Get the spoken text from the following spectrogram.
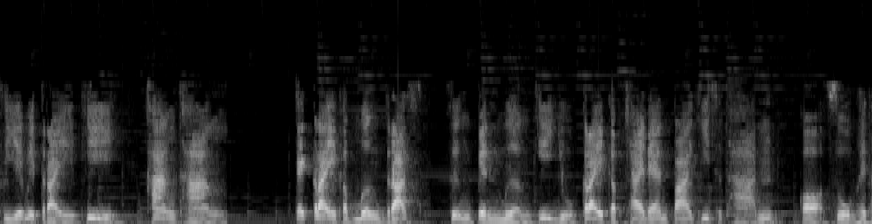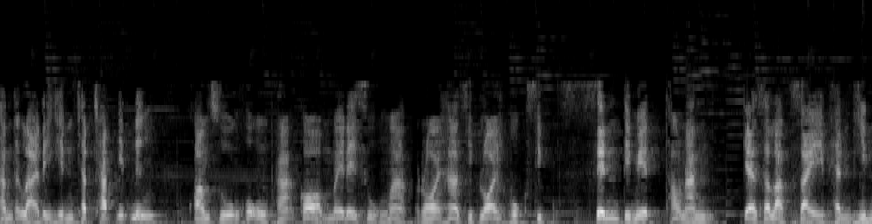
ศรีอริตไตรที่ข้างทาง ใกล้ๆกับเมืองดรัส ซึ่งเป็นเมืองที่อยู่ใกล้กับชายแดนปากีสถาน ก็ซูมให้ท่านทั้งหลายได้เห็นชัดๆ นิดนึง ความสูงขององค์พระก็ไม่ได้สูงมาก 150-160 เซนติเมตรเท่านั้น แกะสลักใส่แผ่นหิน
